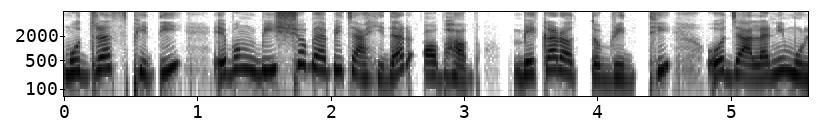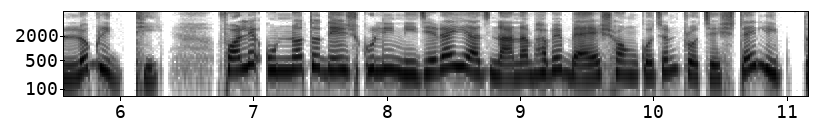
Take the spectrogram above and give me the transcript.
মুদ্রাস্ফীতি এবং বিশ্বব্যাপী চাহিদার অভাব, বেকারত্ব বৃদ্ধি ও জ্বালানি মূল্য বৃদ্ধি। ফলে উন্নত দেশগুলি নিজেরাই আজ নানাভাবে ব্যয় সংকোচন প্রচেষ্টায় লিপ্ত।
